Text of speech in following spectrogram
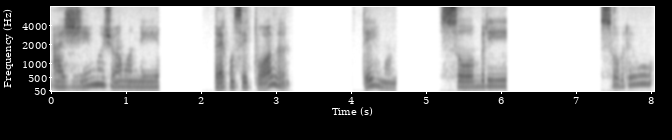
agimos de uma maneira preconceituosa, termo, né? sobre sobre o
